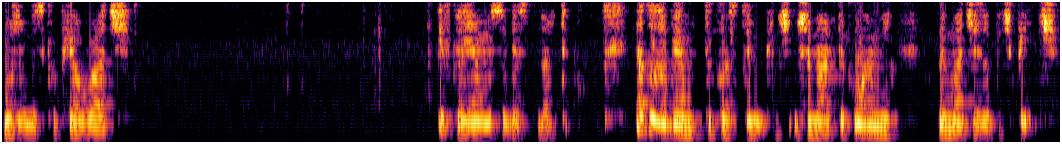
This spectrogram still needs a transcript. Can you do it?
Możemy skopiować i wklejamy sobie ten artykuł. Ja to zrobiłem tylko z tymi trzema artykułami. Wy macie zrobić pięć.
